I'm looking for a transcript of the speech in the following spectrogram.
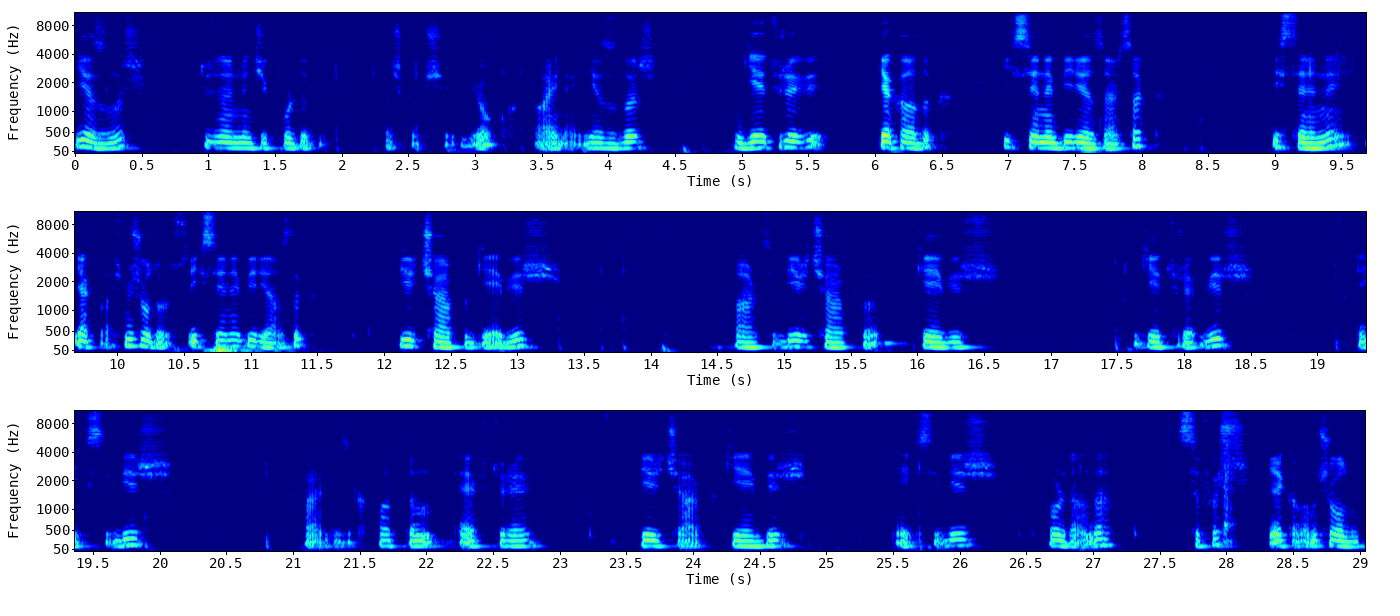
yazılır. Düzenlenecek burada başka bir şey yok. Aynen yazılır. G türevi yakaladık. X yerine 1 yazarsak istenene yaklaşmış oluruz. X yerine 1 yazdık. 1 çarpı G1 artı 1 çarpı G1 G türev 1 eksi 1 parantezi kapattım. F türev 1 çarpı G1 eksi 1 buradan da 0 yakalamış oldum.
